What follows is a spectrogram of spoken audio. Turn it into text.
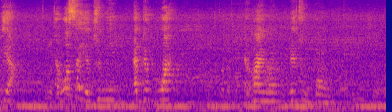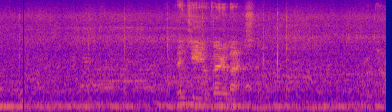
bi a ɛwɔ sɛ yɛtumi ɛde boa ɛman no de tu mpɔn Thank you very much. Your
